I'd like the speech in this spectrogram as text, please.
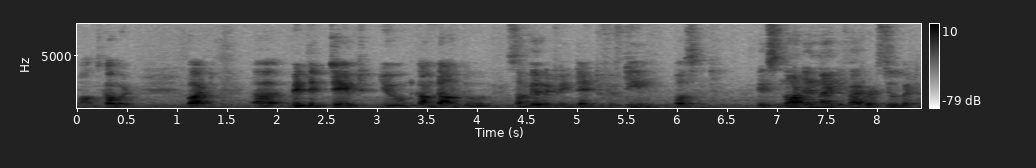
mouth covered. But uh, with it taped, you come down to somewhere between 10 to 15%. It's not N95, but still better.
